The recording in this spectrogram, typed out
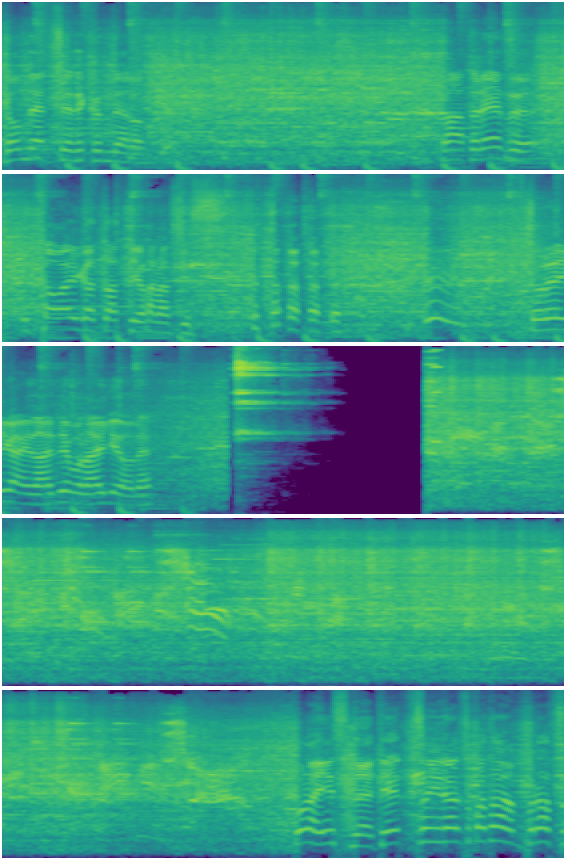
どんなやつ連れてくんだろうって。まあとりあえず可愛かったっていう話です。それ以外何にもないけどね。これはいいっすね。鉄いランチパターンプラス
